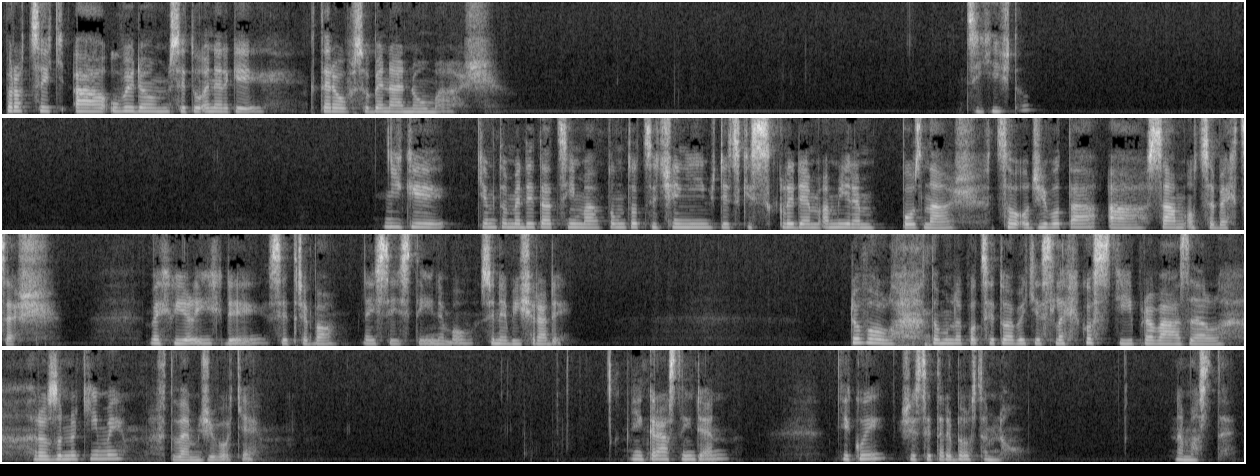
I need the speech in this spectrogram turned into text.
Prociť a uvědom si tu energii, kterou v sobě najednou máš. Cítíš to? Díky těmto meditacím a tomto cvičení vždycky s klidem a mírem poznáš, co od života a sám od sebe chceš. Ve chvílích, kdy si třeba nejsi jistý nebo si nevíš rady. Dovol tomuhle pocitu, aby tě s lehkostí provázel rozhodnutími v tvém životě. Měj krásný den. Děkuji, že jsi tady byl se mnou. Namaste.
